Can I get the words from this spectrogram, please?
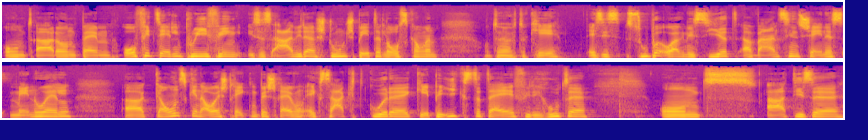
und auch dann beim offiziellen Briefing ist es auch wieder eine Stunde später losgegangen. Und dann habe ich gedacht, okay, es ist super organisiert, ein wahnsinnig schönes Manual, eine ganz genaue Streckenbeschreibung, exakt gute GPX-Datei für die Route und auch diese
